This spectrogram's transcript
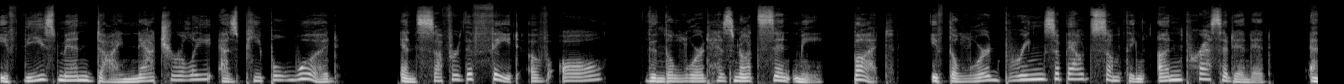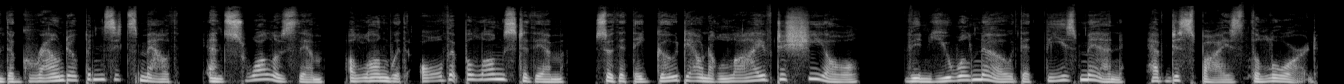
If these men die naturally as people would, and suffer the fate of all, then the Lord has not sent me. But if the Lord brings about something unprecedented, and the ground opens its mouth and swallows them along with all that belongs to them, so that they go down alive to Sheol, then you will know that these men have despised the Lord.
